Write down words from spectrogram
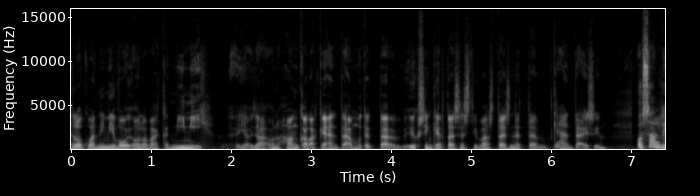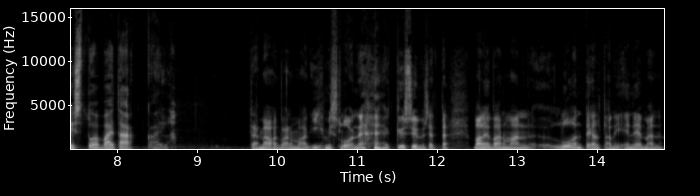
elokuvan nimi voi olla vaikka nimi, ja on hankala kääntää, mutta että yksinkertaisesti vastaisin, että kääntäisin. Osallistua vai tarkkailla? Tämä on varmaan ihmisluonne kysymys, että mä olen varmaan luonteeltani enemmän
